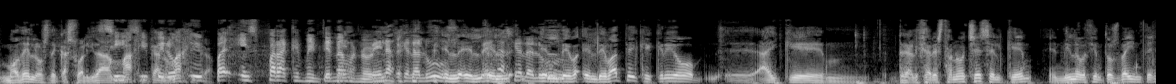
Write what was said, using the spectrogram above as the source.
modelos de casualidad sí, sí, mágica, pero no mágica. eh, pa- es para que me entienda ven, Manuel. ven hacia la luz, el, el- el- hacia la luz. el deba- el debate que creo eh, hay que mm, realizar esta noche es el que en 1920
